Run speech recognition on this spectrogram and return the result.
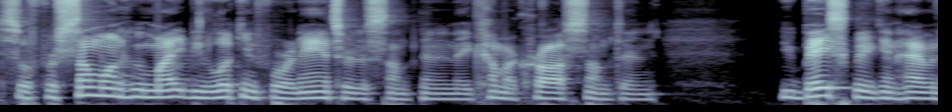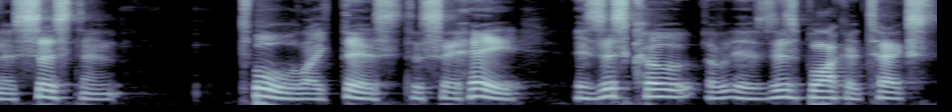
So for someone who might be looking for an answer to something and they come across something, you basically can have an assistant tool like this to say, hey, is this code, is this block of text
